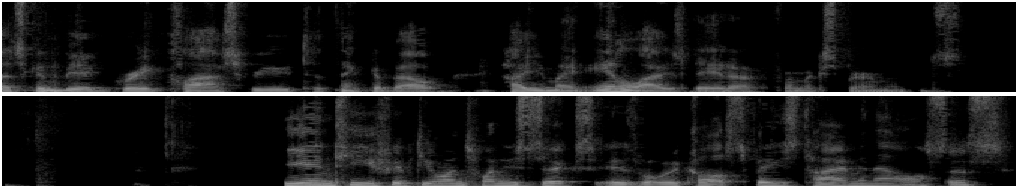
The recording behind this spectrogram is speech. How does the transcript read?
that's going to be a great class for you to think about how you might analyze data from experiments. ENT 5126 is what we call space-time analysis.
